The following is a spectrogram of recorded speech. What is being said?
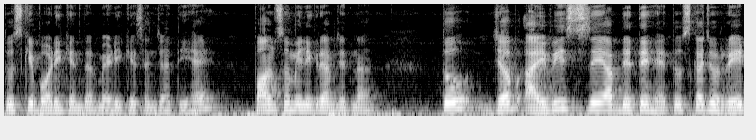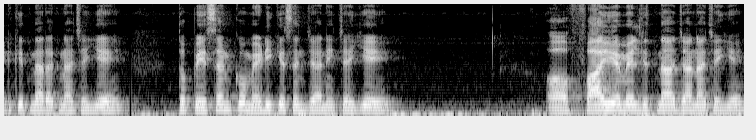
तो उसकी बॉडी के अंदर मेडिकेशन जाती है 500 मिलीग्राम जितना। तो जब आईवी से आप देते हैं तो उसका जो रेट कितना रखना चाहिए तो पेशेंट को मेडिकेशन जानी चाहिए फाइव एम जितना जाना चाहिए,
